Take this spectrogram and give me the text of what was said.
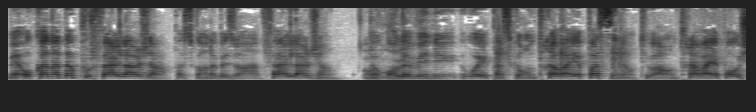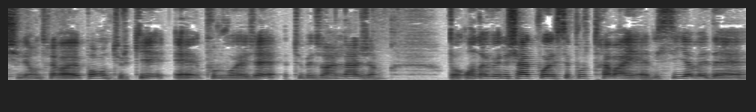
Mais au Canada pour faire l'argent, parce qu'on a besoin de faire l'argent. Ah, Donc, on est venu, oui, parce qu'on ne travaillait pas sinon, tu vois, on ne travaillait pas au Chili, on ne travaillait pas en Turquie, et pour voyager, tu as besoin de l'argent. Donc, on est venu chaque fois ici pour travailler. Ici, il y avait des,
